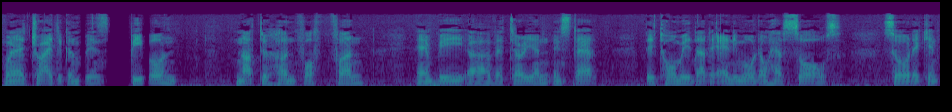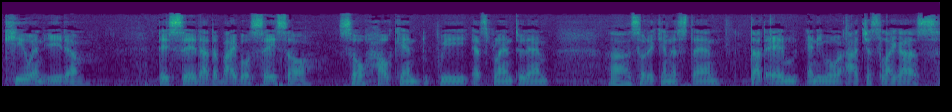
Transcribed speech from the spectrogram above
When I try to convince people not to hunt for fun and be a vegetarian instead, they told me that the animals don't have souls, so they can kill and eat them. They say that the Bible says so. So how can we explain to them uh, so they can understand that animals are just like us?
